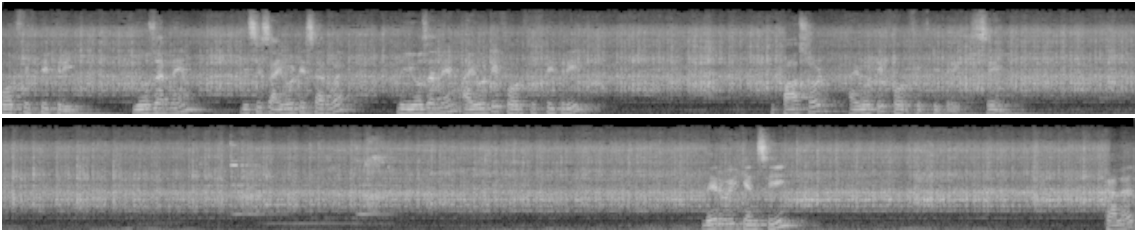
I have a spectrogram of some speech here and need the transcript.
453 username. This is IoT server. The username IoT 453. Password IoT 453. Same. There we can see color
